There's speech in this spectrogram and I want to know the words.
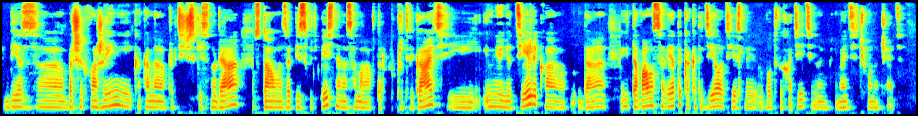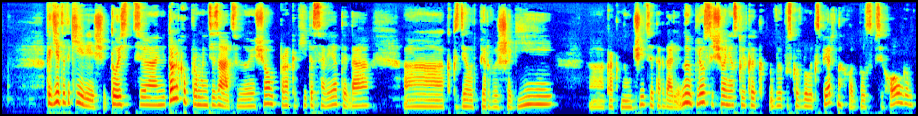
без э, больших вложений, как она практически с нуля стала записывать песни, она сама автор, продвигать, и, и у нее нет телека, да, и давала советы, как это делать, если вот вы хотите, но не понимаете, с чего начать. Какие-то такие вещи. То есть э, не только про монетизацию, но еще про какие-то советы, да, а, как сделать первые шаги, а, как научиться и так далее. Ну и плюс еще несколько выпусков был экспертных, вот был с психологом,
